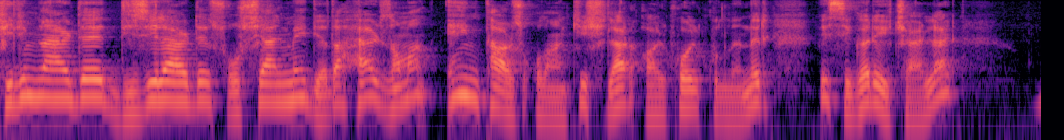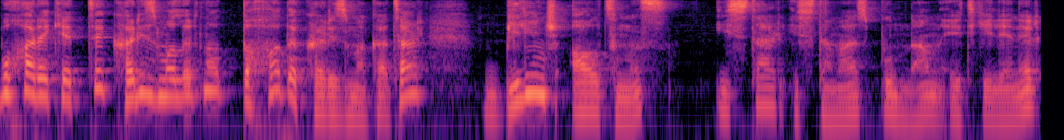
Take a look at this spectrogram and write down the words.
Filmlerde, dizilerde, sosyal medyada her zaman en tarz olan kişiler alkol kullanır ve sigara içerler. Bu harekette karizmalarına daha da karizma katar. Bilinçaltımız ister istemez bundan etkilenir.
